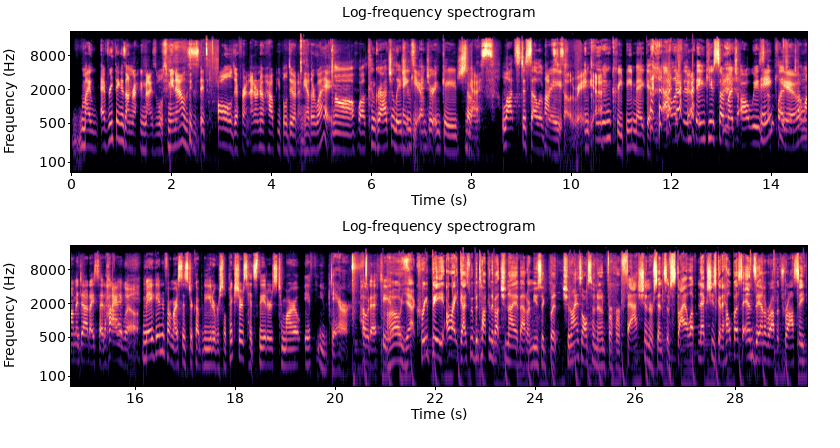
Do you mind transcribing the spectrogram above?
my everything is unrecognizable to me now. This is it's all different. I don't know how people do it any other way. Oh well, congratulations, you. and you're engaged. So yes, lots to celebrate, lots to celebrate, including yeah. creepy Megan. Allison, thank you so much. Always thank a pleasure. You. Tell mom and dad I said hi. I will. Megan from our sister company Universal Pictures hits theaters tomorrow if you dare. Hoda to you. Oh yeah, creepy. All right, guys, we've been talking about Shania about our music, but Shania is also known for her fashion, her sense of style. Up next, she's going to help us and Zanna Roberts Rassi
